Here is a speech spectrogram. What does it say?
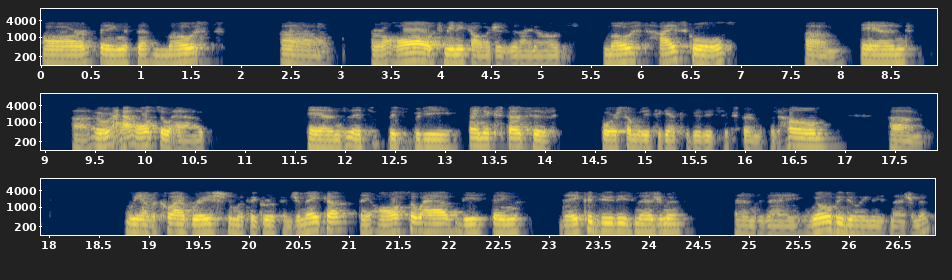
are things that most, uh, or all community colleges that I know of, most high schools um, and uh, also have. And it's pretty inexpensive for somebody to get to do these experiments at home. Um, we have a collaboration with a group in Jamaica. They also have these things. They could do these measurements and they will be doing these measurements.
